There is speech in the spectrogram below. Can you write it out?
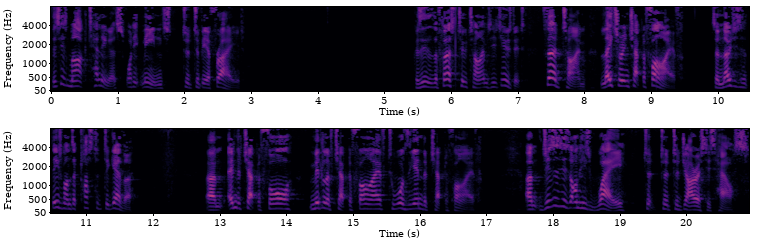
This is Mark telling us what it means to, to be afraid. Because these are the first two times he's used it. Third time, later in chapter 5. So notice that these ones are clustered together. Um, end of chapter 4, middle of chapter 5, towards the end of chapter 5. Um, Jesus is on his way to, to, to Jairus' house.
